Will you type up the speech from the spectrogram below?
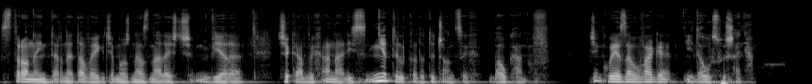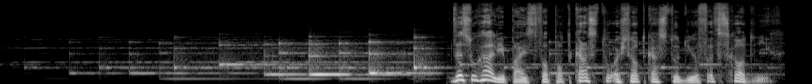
strony internetowej, gdzie można znaleźć wiele ciekawych analiz, nie tylko dotyczących Bałkanów. Dziękuję za uwagę i do usłyszenia. Wysłuchali Państwo podcastu Ośrodka Studiów Wschodnich.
